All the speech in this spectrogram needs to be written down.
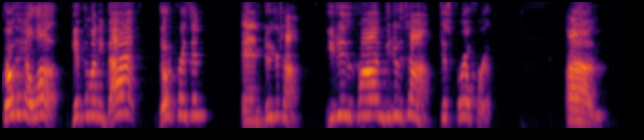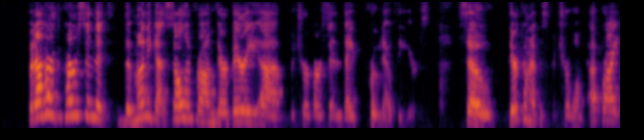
Grow the hell up. Give the money back. Go to prison and do your time. You do the crime, you do the time. Just for real, for real. Um, but I heard the person that the money got stolen from, they're a very uh, mature person. They've proven it over the years. So they're coming up as a mature woman upright.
